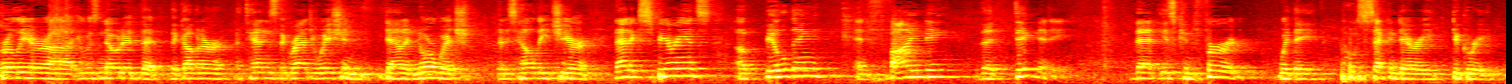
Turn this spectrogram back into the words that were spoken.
Earlier, uh, it was noted that the governor attends the graduation down at Norwich that is held each year. That experience of building and finding the dignity that is conferred with a post-secondary degree.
